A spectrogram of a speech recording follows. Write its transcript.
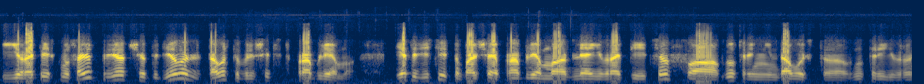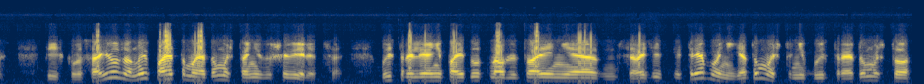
И Европейскому Союзу придется что-то делать для того, чтобы решить эту проблему. И это действительно большая проблема для европейцев, а внутреннее недовольство внутри Европейского Союза, ну и поэтому я думаю, что они зашевелятся. Быстро ли они пойдут на удовлетворение российских требований? Я думаю, что не быстро. Я думаю, что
